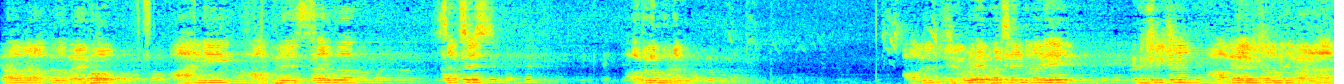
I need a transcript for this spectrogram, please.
त्यावर आपलं वैभव आणि आपले सर्व सक्सेस अवलंबून आहे. आपण जेवढे पर्सेंटमध्ये प्रशिक्षण आपल्या आयुष्यामध्ये पाळणार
